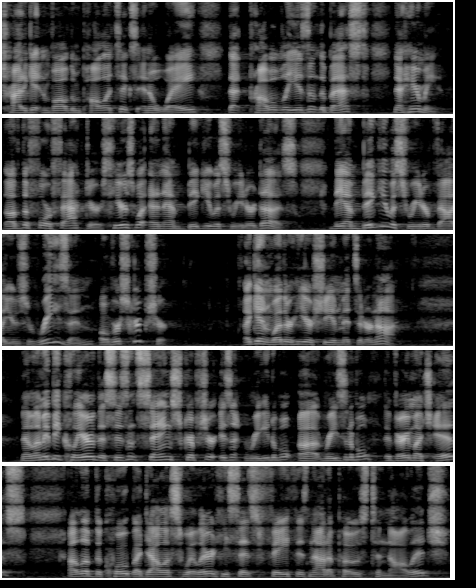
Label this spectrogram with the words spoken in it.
try to get involved in politics in a way that probably isn't the best. Now, hear me. Of the four factors, here's what an ambiguous reader does the ambiguous reader values reason over Scripture. Again, whether he or she admits it or not. Now, let me be clear this isn't saying Scripture isn't readable, uh, reasonable, it very much is. I love the quote by Dallas Willard. He says, Faith is not opposed to knowledge,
